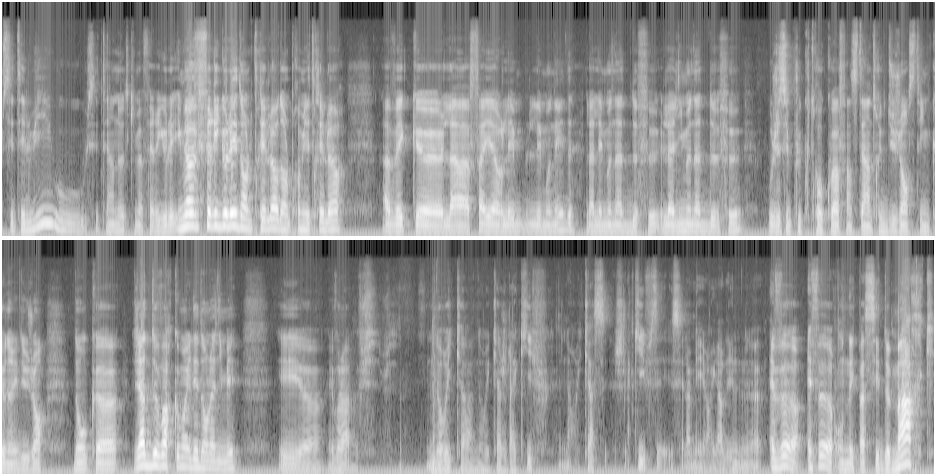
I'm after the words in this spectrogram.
c'était lui ou c'était un autre qui m'a fait rigoler? Il m'avait fait rigoler dans le trailer, dans le premier trailer, avec euh, la Fire Lemonade, la limonade de feu, la limonade de feu ou je sais plus trop quoi. Enfin, c'était un truc du genre, c'était une connerie du genre. Donc, euh, j'ai hâte de voir comment il est dans l'animé. Et, euh, voilà. Norika, Norika, je la kiffe. Norika, je la kiffe, c'est la meilleure. Regardez, ever, ever. On est passé de Mark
